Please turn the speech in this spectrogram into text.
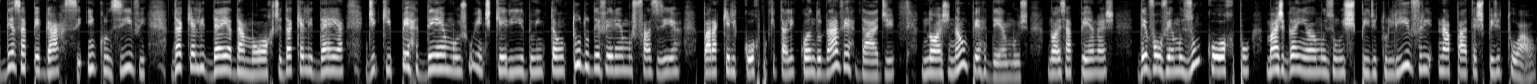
desapegar-se, inclusive, daquela ideia da morte, daquela ideia de que perdemos o ente querido, então tudo deveremos fazer para aquele corpo que está ali, quando na verdade nós não perdemos, nós apenas devolvemos um corpo, mas ganhamos um espírito livre na pátria espiritual.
